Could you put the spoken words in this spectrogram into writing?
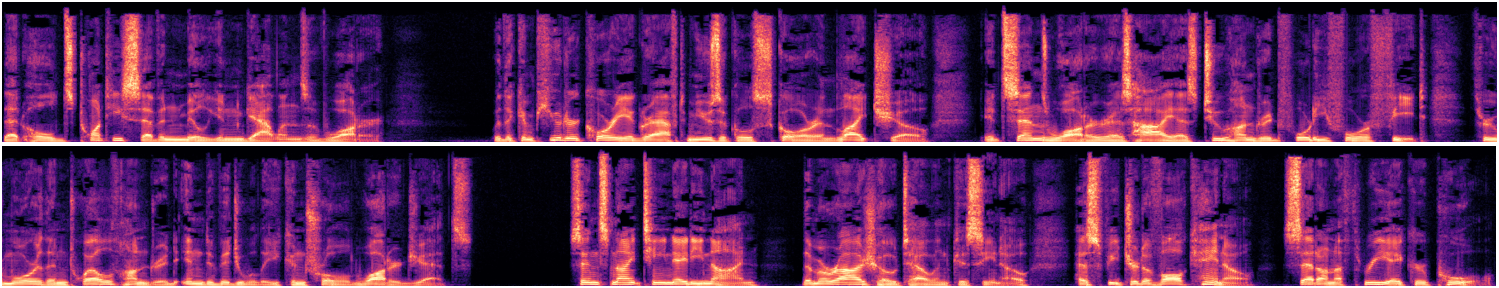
that holds 27 million gallons of water. With a computer choreographed musical score and light show, it sends water as high as 244 feet through more than 1,200 individually controlled water jets. Since 1989, the Mirage Hotel and Casino has featured a volcano set on a three acre pool.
